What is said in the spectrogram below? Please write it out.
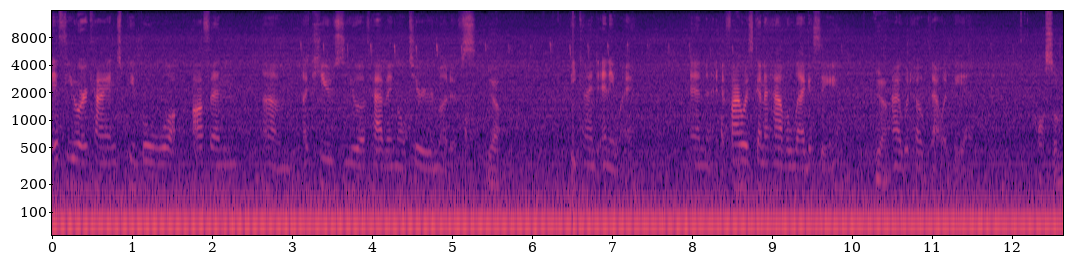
"If you are kind, people will often um, accuse you of having ulterior motives." Yeah. be kind anyway. And if I was going to have a legacy, Yeah. I would hope that would be it. Awesome.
